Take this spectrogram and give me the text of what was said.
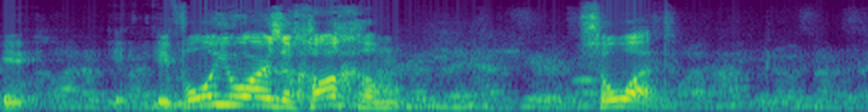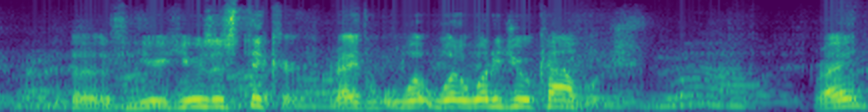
If all you are is a chacham, so what? Uh, so here, here's a sticker, right? What, what, what did you accomplish? Right?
